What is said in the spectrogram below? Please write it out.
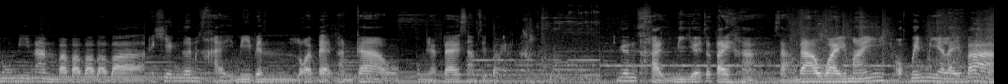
นู่นนี่นั่นบาบาบาบาบาไอ้เคียเงื่อนไขมีเป็นร้อยแปดพันเก้าผมอยากได้ 30 บาท เงื่อนไขมีเยอะจะตายห่าสามดาวไวไหมออกเมนต์มีอะไรบ้าง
